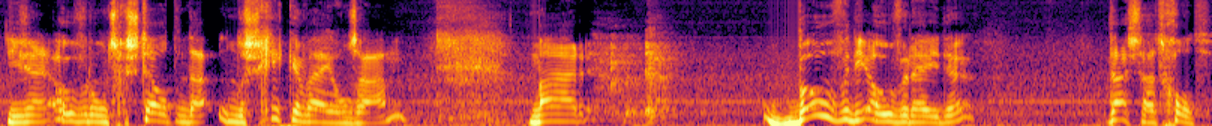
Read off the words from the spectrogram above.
Die zijn over ons gesteld en daar onderschikken wij ons aan. Maar boven die overheden, daar staat God.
